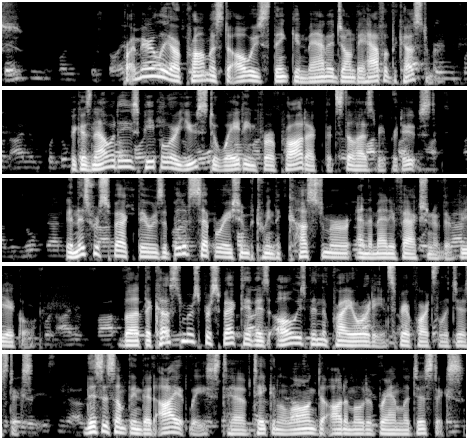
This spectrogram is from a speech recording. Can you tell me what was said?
zu denken und zu steuern, Primarily, our promise to always think and manage on behalf of the customer. Fertigen von einem Produkt, Because nowadays, people are used to waiting for a product that still has to be produced. hat. Also insofern In this respect, there is a bit of separation between the customer and the manufacturing of their vehicle. Fertigung von einem But the customer's perspective has always been the priority in spare parts logistics. This is something that I, at least, have taken along to automotive brand logistics.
